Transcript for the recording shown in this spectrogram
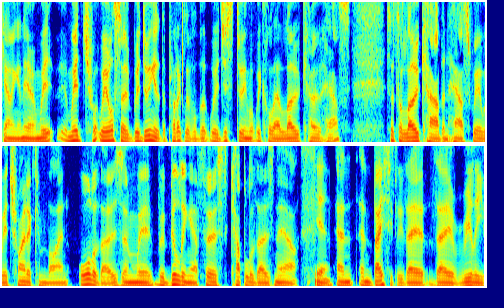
going in there, and we're and we're tr- we're also we're doing it at the product level, but we're just doing what we call our low co house. So it's a low carbon house where we're trying to combine all of those, and we're we're building our first couple of those now. Yeah. and and basically they they're really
